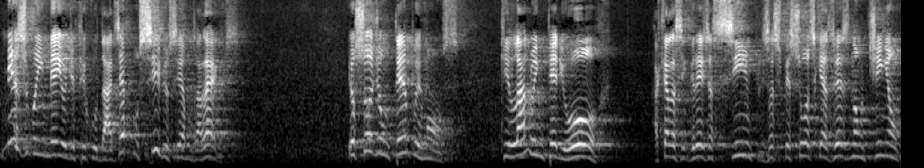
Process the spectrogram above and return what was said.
mesmo em meio a dificuldades, é possível sermos alegres? Eu sou de um tempo, irmãos, que lá no interior, aquelas igrejas simples, as pessoas que às vezes não tinham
